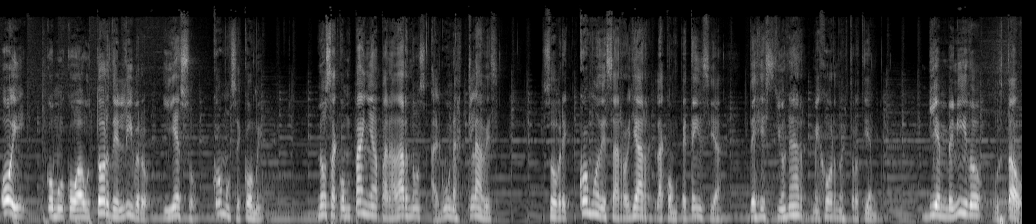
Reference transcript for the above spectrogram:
Hoy, como coautor del libro Y eso, ¿cómo se come?, nos acompaña para darnos algunas claves sobre cómo desarrollar la competencia de gestionar mejor nuestro tiempo. Bienvenido, Gustavo.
